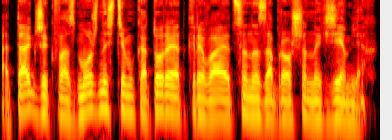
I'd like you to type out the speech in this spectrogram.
а также к возможностям, которые открываются на заброшенных землях.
